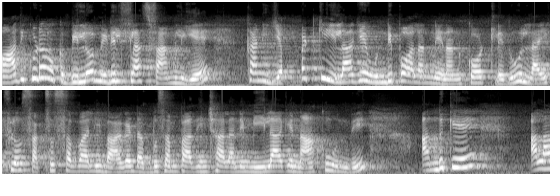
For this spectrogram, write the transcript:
మాది కూడా ఒక బిలో మిడిల్ క్లాస్ ఫ్యామిలీయే కానీ ఎప్పటికీ ఇలాగే ఉండిపోవాలని నేను అనుకోవట్లేదు. లైఫ్లో సక్సెస్ అవ్వాలి బాగా డబ్బు సంపాదించాలని మీలాగే నాకు ఉంది. అందుకే అలా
